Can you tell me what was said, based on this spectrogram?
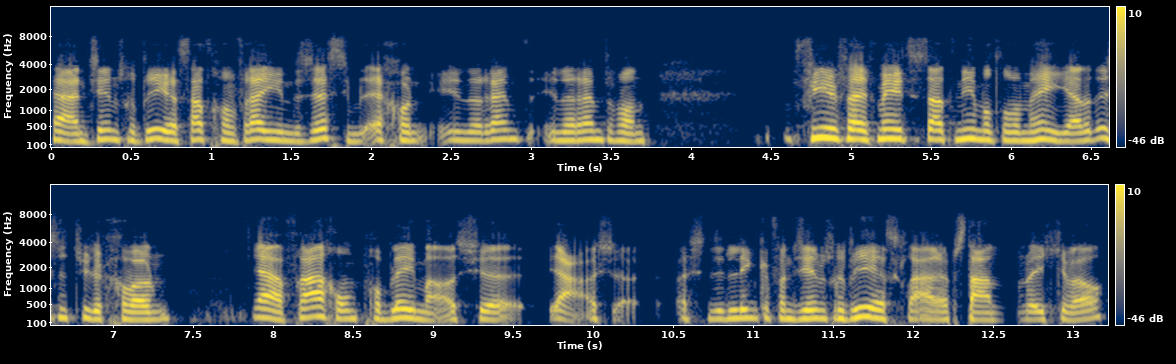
Ja, en James Rodriguez staat gewoon vrij in de 16. Met echt gewoon in de ruimte, in de ruimte van 4, 5 meter staat er niemand om hem heen. Ja, dat is natuurlijk gewoon ja, vragen om problemen. Als je, ja, als je, als je de linker van James Rodriguez klaar hebt staan, weet je wel.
